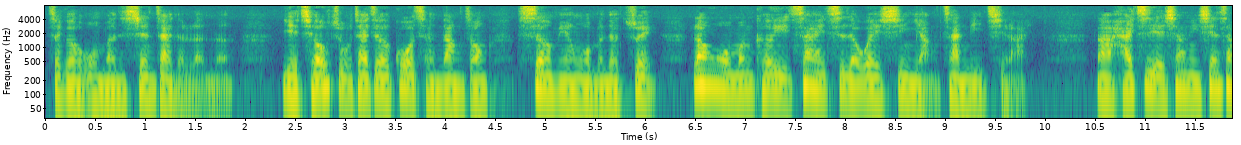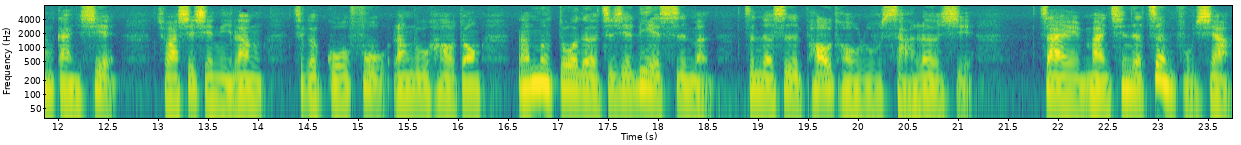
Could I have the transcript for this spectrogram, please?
这个我们现在的人呢？也求主在这个过程当中赦免我们的罪，让我们可以再一次的为信仰站立起来。那孩子也向你献上感谢，主啊，谢谢你让这个国父让陆浩东。那么多的这些烈士们，真的是抛头颅洒热血，在满清的政府下，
